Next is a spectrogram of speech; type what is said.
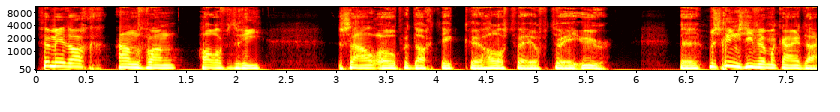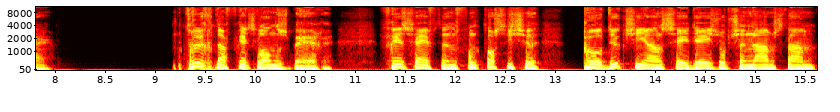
Vanmiddag aanvang half drie. Zaal open, dacht ik, half twee of twee uur. Uh, misschien zien we elkaar daar. Terug naar Frits Landersbergen. Frits heeft een fantastische productie aan cd's op zijn naam staan.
